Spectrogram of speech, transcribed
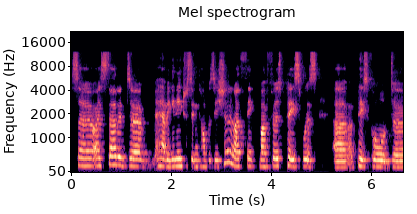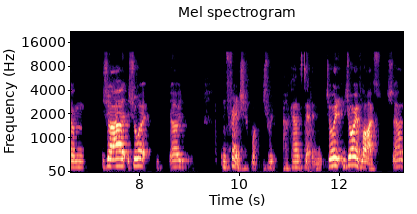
So I started uh, having an interest in composition, and I think my first piece was uh, a piece called um, Joie, Joie uh, in French. What, I can't say. Joy, Joy of Life. Joy,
